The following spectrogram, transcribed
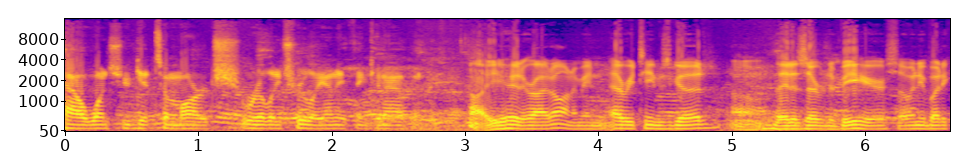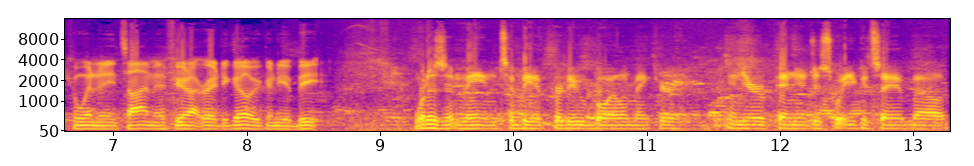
how once you get to March, really truly anything can happen. Uh, you hit it right on. I mean, every team's good. Um, they deserve to be here, so anybody can win any time. If you're not ready to go, you're going to get beat. What does it mean to be a Purdue Boilermaker, in your opinion? Just what you could say about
